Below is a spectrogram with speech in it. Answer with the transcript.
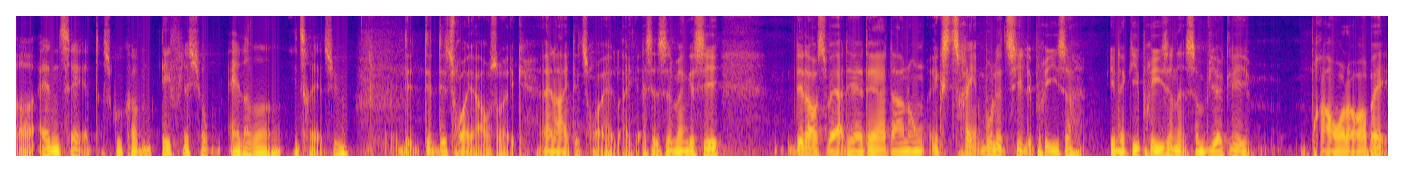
at antage, at der skulle komme deflation allerede i 23? Det, det, det tror jeg også ikke. Ja, nej, det tror jeg heller ikke. Altså, så man kan sige, det der er svært her, det er, at der er nogle ekstremt volatile priser, energipriserne, som virkelig brager der af.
